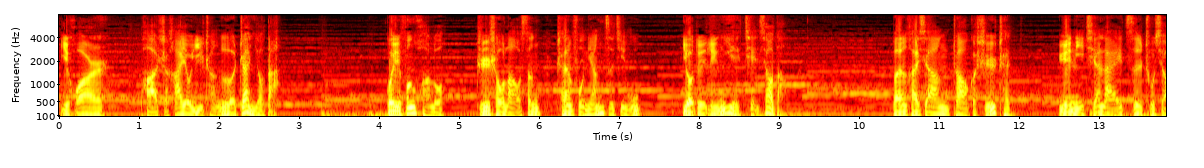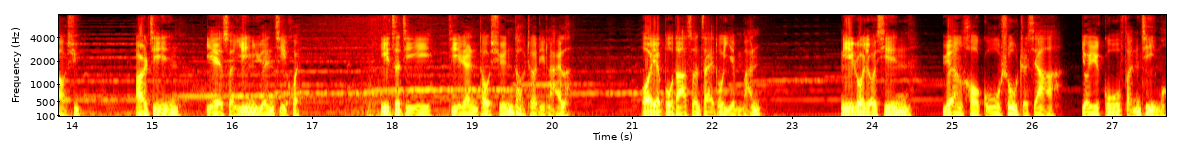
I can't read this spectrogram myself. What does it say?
一会儿怕是还有一场恶战要打。鬼风话落，执手老僧搀扶娘子进屋，又对灵叶浅笑道：“本还想找个时辰，约你前来此处小叙，而今也算因缘际会。你自己既然都寻到这里来了，我也不打算再多隐瞒。你若有心，院后古树之下有一孤坟寂寞。”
